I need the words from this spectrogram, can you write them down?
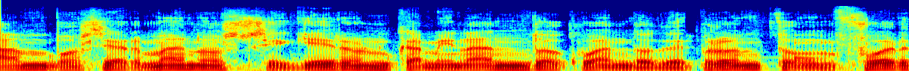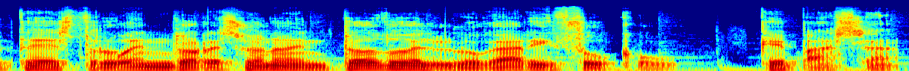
Ambos hermanos siguieron caminando cuando de pronto un fuerte estruendo resonó en todo el lugar Izuku. ¿Qué pasa?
